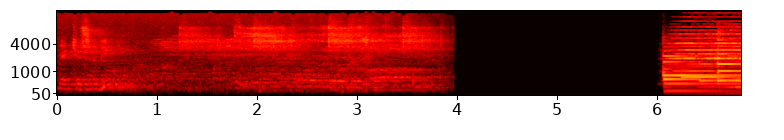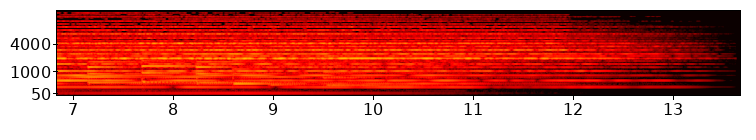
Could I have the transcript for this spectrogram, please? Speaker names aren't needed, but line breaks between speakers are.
Thank you, Shani.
